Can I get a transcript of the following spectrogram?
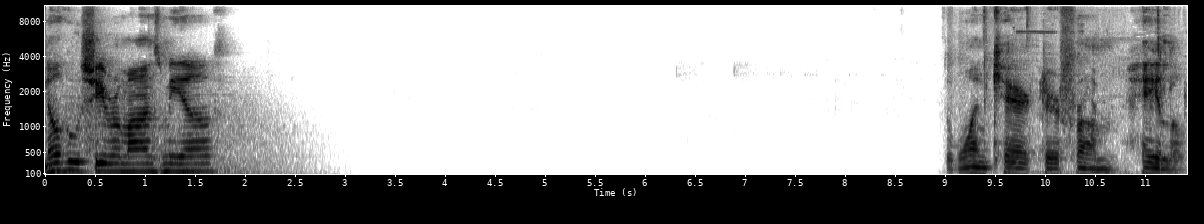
Know who she reminds me of? The one character from Halo.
